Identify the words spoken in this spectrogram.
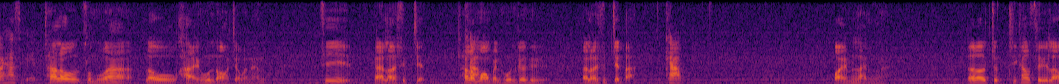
2551 ถ้าเราสมมุติว่าเราขายหุ้นออกจากวันนั้นที่ 817 ถ้าเราครับมองเป็นหุ้นก็คือ817 บาท ครับ ปล่อยให้มันไหลลงมา แล้วเราจุดที่เข้าซื้อเรา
